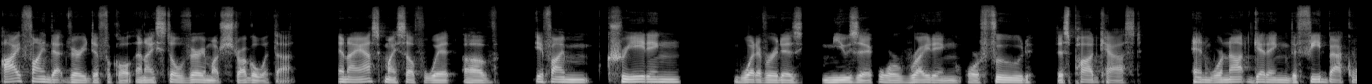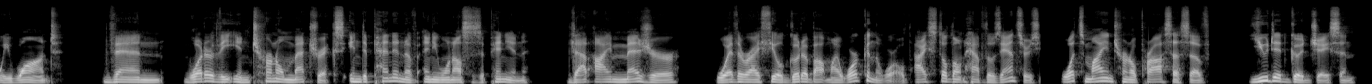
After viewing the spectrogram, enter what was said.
I find that very difficult. And I still very much struggle with that. And I ask myself, Whit, of if I'm creating whatever it is, music or writing or food, this podcast, and we're not getting the feedback we want, then what are the internal metrics, independent of anyone else's opinion, that I measure whether I feel good about my work in the world? I still don't have those answers. What's my internal process of, you did good, Jason,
